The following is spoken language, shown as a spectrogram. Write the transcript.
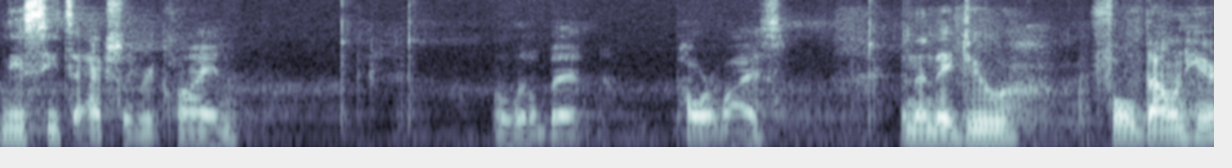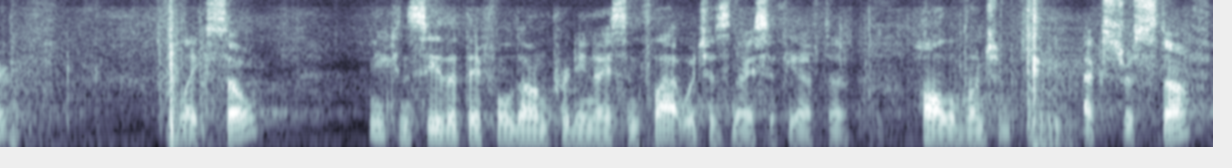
these seats actually recline a little bit power-wise. And then they do fold down here like so. You can see that they fold down pretty nice and flat, which is nice if you have to haul a bunch of extra stuff.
